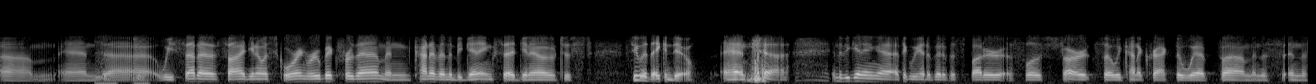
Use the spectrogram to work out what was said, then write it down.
Um, and uh, we set aside, you know, a scoring rubric for them, and kind of in the beginning said, you know, just see what they can do. And uh, in the beginning, uh, I think we had a bit of a sputter, a slow start, so we kind of cracked the whip um, in the in the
